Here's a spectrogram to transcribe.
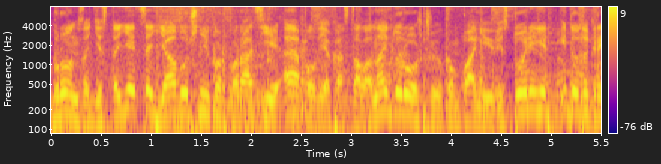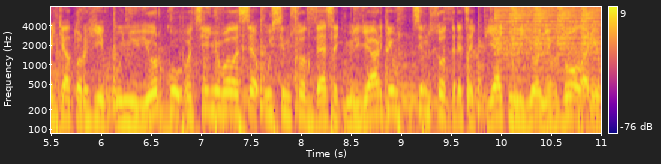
Бронза дістається яблучній корпорації Apple, яка стала найдорожчою компанією в історії і до закриття торгів у Нью-Йорку оцінювалася у 710 мільярдів 735 мільйонів доларів.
